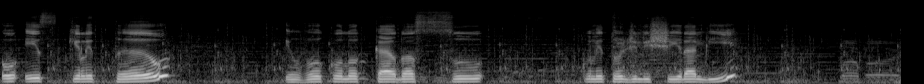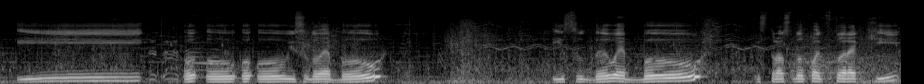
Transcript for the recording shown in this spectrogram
o esqueletão. Eu vou colocar o nosso coletor de lixeira ali. E... Oh, oh, oh, isso não é bom. Isso não é bom. Esse troço não pode estourar aqui.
